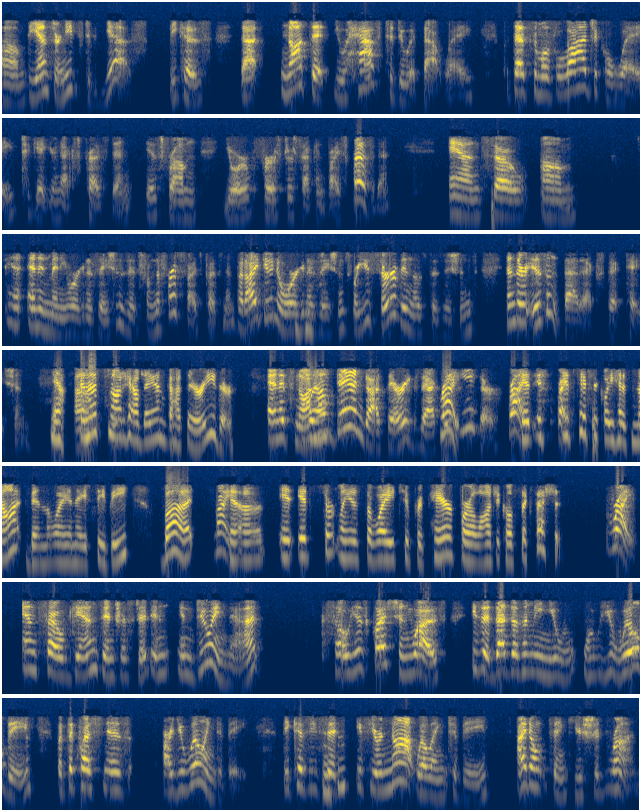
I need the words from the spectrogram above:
um, the answer needs to be yes, because that not that you have to do it that way, but that's the most logical way to get your next president is from your first or second vice president. And so, um, and in many organizations, it's from the first vice president. But I do know mm-hmm. organizations where you serve in those positions and there isn't that expectation. Yeah. And um, that's not how Dan got there either. And it's not well, how Dan got there exactly right. either. Right. It, it, right. it typically has not been the way in ACB, but right. Uh, it, it certainly is the way to prepare for a logical succession. Right. And so Dan's interested in, in doing that. So his question was, he said, that doesn't mean you, you will be, but the question is, are you willing to be? Because he said, mm-hmm. if you're not willing to be, I don't think you should run.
